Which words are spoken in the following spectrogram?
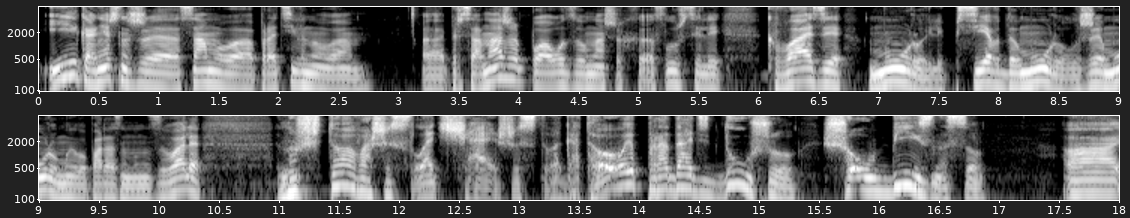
И, конечно же, самого противного э, персонажа по отзывам наших э, слушателей Квази-Муру или псевдо-Муру, лже-Муру, мы его по-разному называли. Ну что, ваше сладчайшество, готовы продать душу шоу-бизнесу? А,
